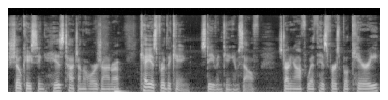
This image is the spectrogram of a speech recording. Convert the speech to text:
showcasing his touch on the horror genre. K is for the King, Stephen King himself. Starting off with his first book, Carrie.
